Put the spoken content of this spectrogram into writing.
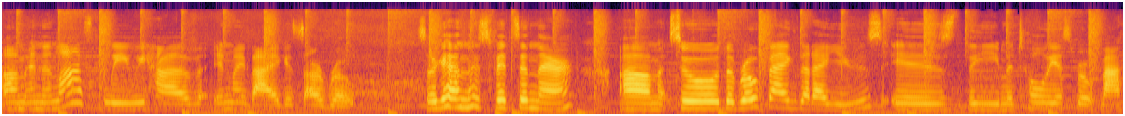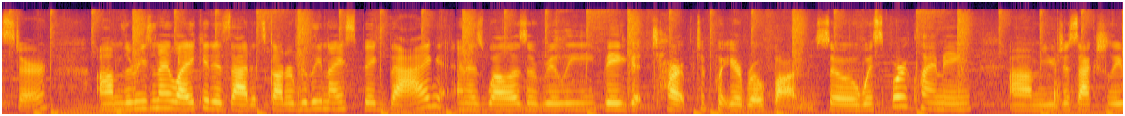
Um, and then lastly, we have in my bag is our rope. So again, this fits in there. Um, so the rope bag that I use is the Metolius Rope Master. Um, the reason I like it is that it's got a really nice big bag and as well as a really big tarp to put your rope on. So with sport climbing, um, you just actually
